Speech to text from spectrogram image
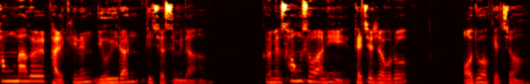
성막을 밝히는 유일한 빛이었습니다. 그러면 성소 안이 대체적으로 어두웠겠죠.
